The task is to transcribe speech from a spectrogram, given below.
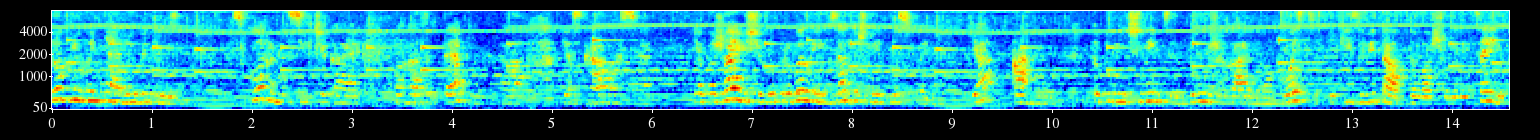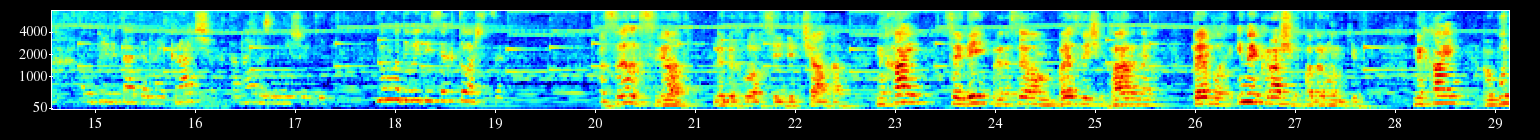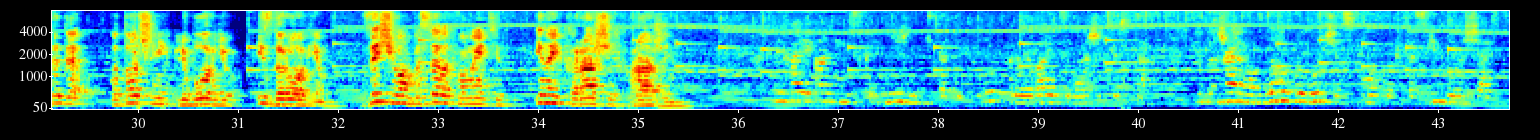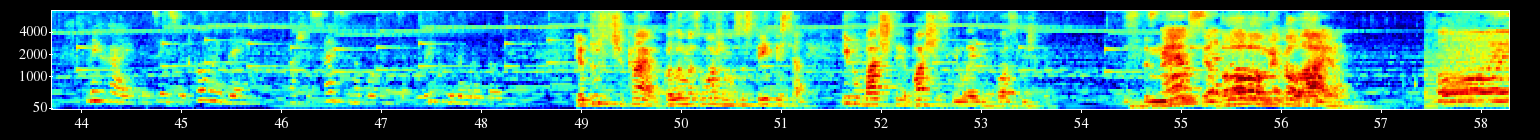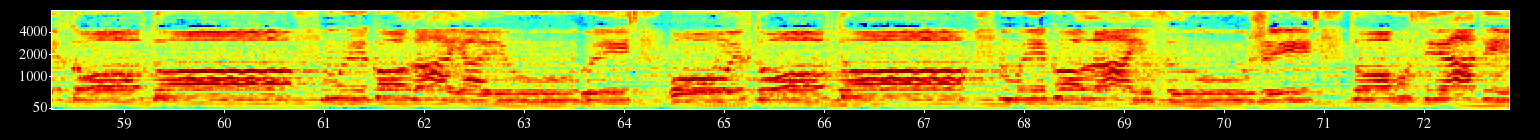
Доброго дня, любі друзі! Скоро на всіх чекає багато теплих та яскравих свят. Я бажаю, щоб ви провели їх в затишній атмосфері. Я ангел та помічниця дуже гарного гостя, який завітав до вашого ліцею, аби привітати найкращих та найрозумніших дітей. Ну, ми дивитися, хто ж це? Веселих свят, любі хлопці і дівчата. Нехай цей день принесе вам безліч гарних, теплих і найкращих подарунків. Нехай ви будете оточені любов'ю і здоров'ям. Зичу вам веселих моментів і найкращих вражень. Нехай ангельська ніжність та тепло переливається в ваших серцях. Я бажаю вам благополуччя, спокою та світлого щастя. Нехай у цей святковий день ваше серце наповниться великою добротою. Я дуже чекаю, коли ми зможемо зустрітися і побачити ваші сміливі посмішки. З Днем Святого Миколая! Ой, хто, хто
